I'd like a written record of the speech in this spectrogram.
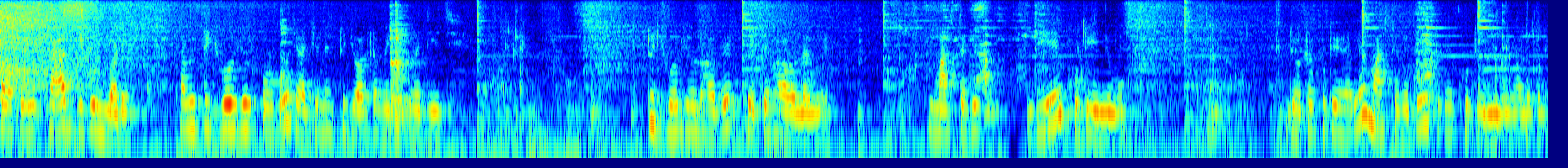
তরকারির স্বাদ দ্বিগুণ বাড়ে। আমি একটু ঝোল ঝোল করব, যার জন্য একটু জলটা বেশি করে দিয়েছি। একটু ঝোল ঝোল হবে, খেতে ভালো লাগবে। মাছটাকে দিয়ে ফুটিয়ে নেব। ঝোলটা ফুটে গেলে মাছটাকে দিয়ে এটাকে ফুটিয়ে নেব ভালো করে।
